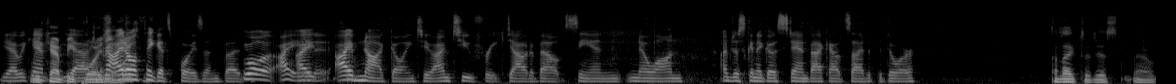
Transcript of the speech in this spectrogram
Yeah, we can't. We can't be yeah. poisoned. No, I don't think it's poison, but Well, I I it. I'm not going to. I'm too freaked out about seeing Noan. I'm just gonna go stand back outside at the door. I'd like to just you know,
